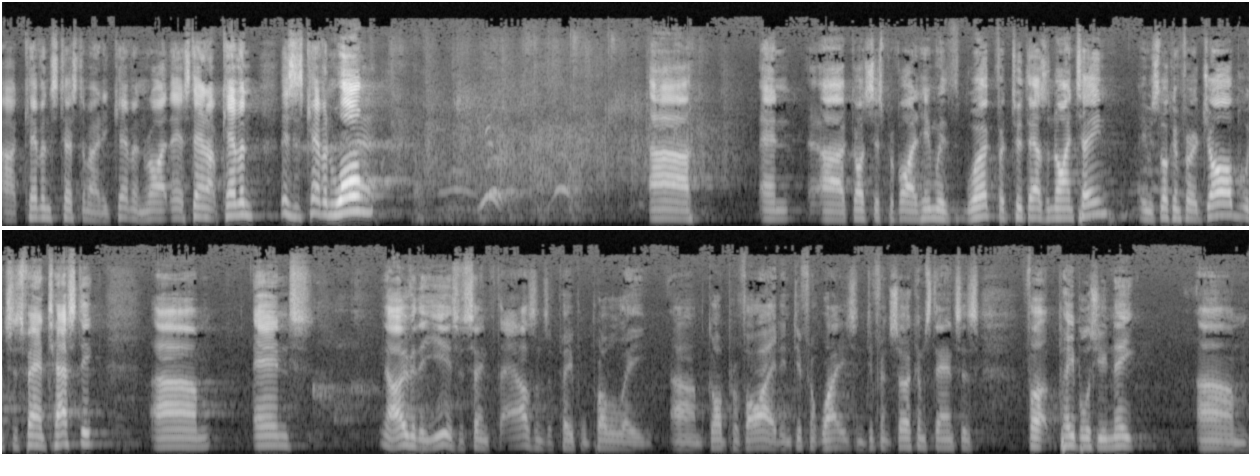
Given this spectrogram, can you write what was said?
uh, Kevin's testimony. Kevin, right there, stand up, Kevin. This is Kevin Wong. Uh, and uh, God's just provided him with work for 2019. He was looking for a job, which is fantastic. Um, and you know, over the years, we've seen thousands of people probably um, God provide in different ways, in different circumstances, for people's unique um,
